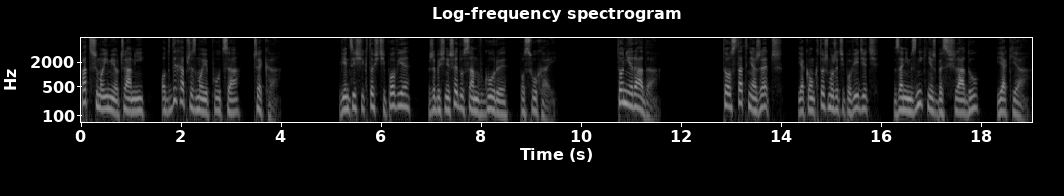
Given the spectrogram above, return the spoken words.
patrzy moimi oczami, oddycha przez moje płuca, czeka. Więc jeśli ktoś ci powie, żebyś nie szedł sam w góry, posłuchaj. To nie rada. To ostatnia rzecz, jaką ktoś może ci powiedzieć, zanim znikniesz bez śladu, jak ja.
